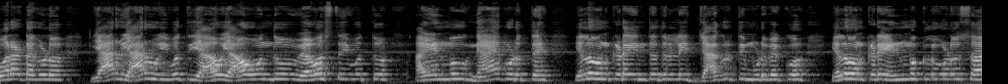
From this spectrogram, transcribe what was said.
ಹೋರಾಟಗಳು ಯಾರು ಯಾರು ಇವತ್ತು ಯಾವ ಯಾವ ಒಂದು ವ್ಯವಸ್ಥೆ ಇವತ್ತು ಆ ಹೆಣ್ಮಗುಗೆ ನ್ಯಾಯ ಕೊಡುತ್ತೆ? ಎಲ್ಲೋ ಒಂದು ಕಡೆ ಇಂಥದ್ರಲ್ಲಿ ಜಾಗೃತಿ ಮೂಡಬೇಕು. ಎಲ್ಲೋ ಒಂದು ಕಡೆ ಹೆಣ್ಮಕ್ಳುಗಳು ಸಹ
